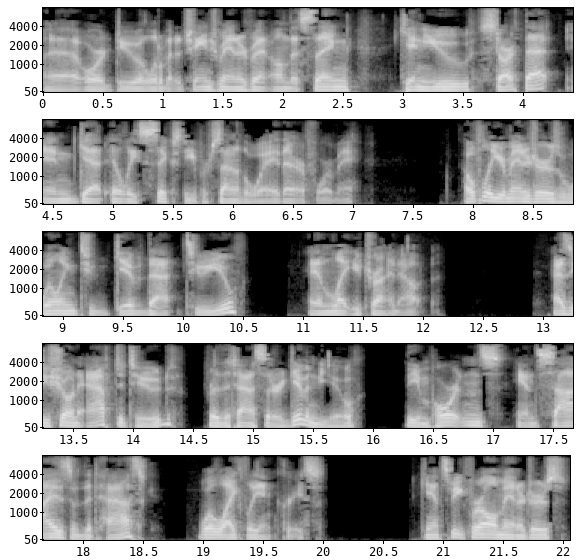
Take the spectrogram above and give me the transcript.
uh, or do a little bit of change management on this thing. Can you start that and get at least 60% of the way there for me? Hopefully your manager is willing to give that to you and let you try it out. As you show an aptitude for the tasks that are given to you, the importance and size of the task will likely increase. Can't speak for all managers.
